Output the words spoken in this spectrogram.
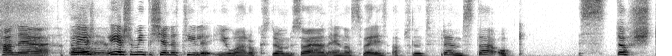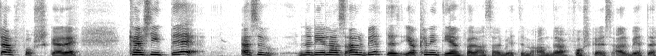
Han är, för er, er som inte känner till Johan Rockström så är han en av Sveriges absolut främsta och största forskare. Kanske inte, alltså när det gäller hans arbete, jag kan inte jämföra hans arbete med andra forskares arbete.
